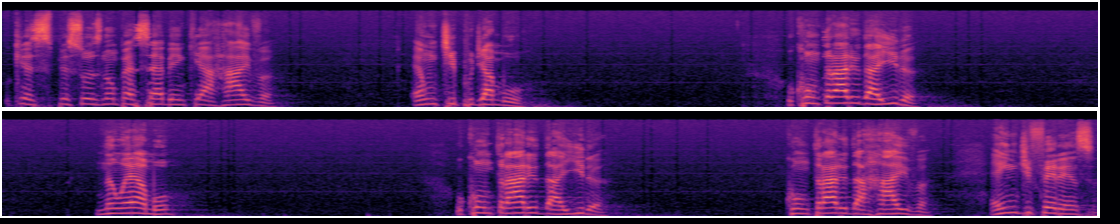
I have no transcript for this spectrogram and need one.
O que as pessoas não percebem é que a raiva é um tipo de amor. O contrário da ira não é amor. O contrário da ira, contrário da raiva, é indiferença.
